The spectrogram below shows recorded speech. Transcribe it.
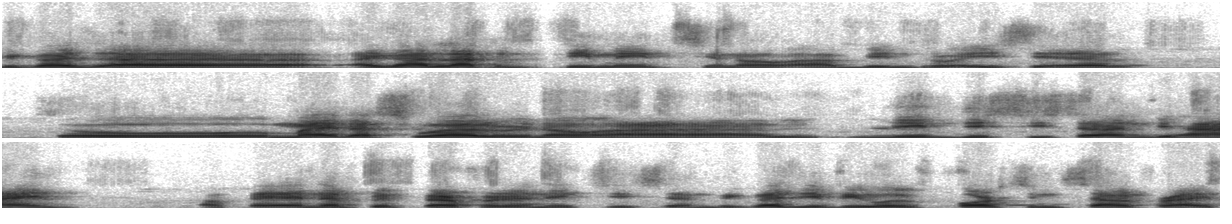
because uh, I got a lot of teammates, you know, uh, been through ACL. So might as well, you know, uh, leave this season behind, okay, and then prepare for the next season. Because if he will force himself right,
